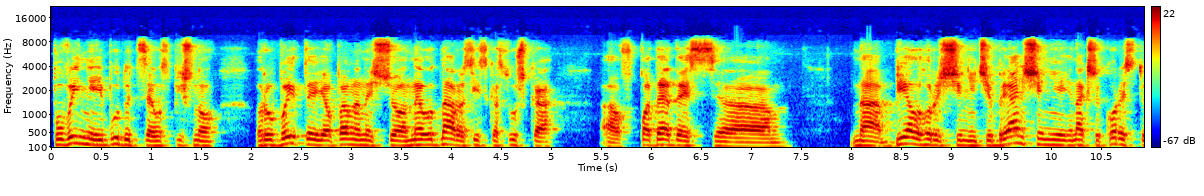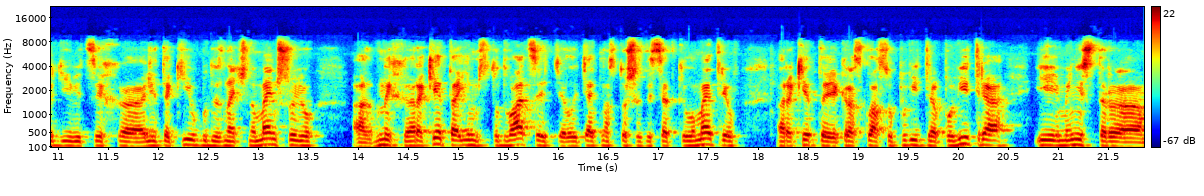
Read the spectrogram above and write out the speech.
повинні і будуть це успішно робити. Я впевнений, що не одна російська сушка впаде десь. На Білгородщині чи Брянщині. Інакше користь тоді від цих е, літаків буде значно меншою. В них ракета ім 120 летять на 160 кілометрів. Ракети якраз класу повітря-повітря. І міністр е,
